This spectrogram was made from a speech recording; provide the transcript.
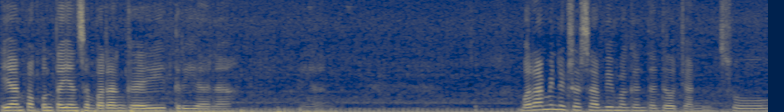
Ayan, papunta yan sa barangay Triana. Ayan. Marami nagsasabi maganda daw dyan. So,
